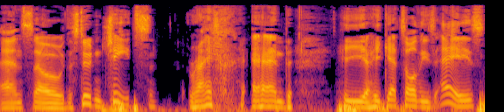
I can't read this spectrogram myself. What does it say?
And so the student cheats, right? And he he gets all these A's,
